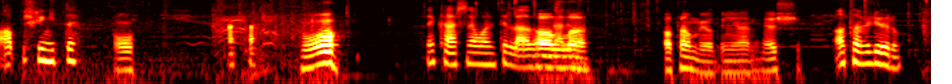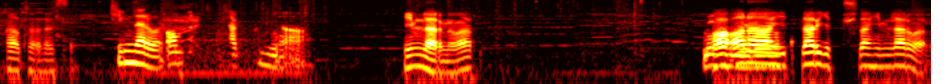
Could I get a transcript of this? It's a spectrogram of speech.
60 gün gitti. oh. Oh Senin karşına monitör lazım galiba. Allah. Atamıyordun yani. Eş. Atabiliyorum. At öyleyse. Kimler var? Çaktım ya. Himler mi var? Ne Aa güzel ana oğlum, Hitler gitmiş lan Himler var.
